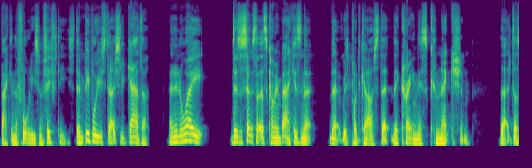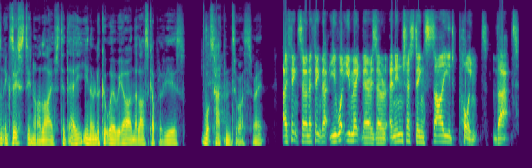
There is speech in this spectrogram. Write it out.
back in the forties and fifties. Then people used to actually gather, and in a way, there's a sense that that's coming back, isn't it? That with podcasts, that they're creating this connection that doesn't exist in our lives today. You know, look at where we are in the last couple of years. What's happened to us, right? I think so, and I think that you what you make there is a, an interesting side point that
